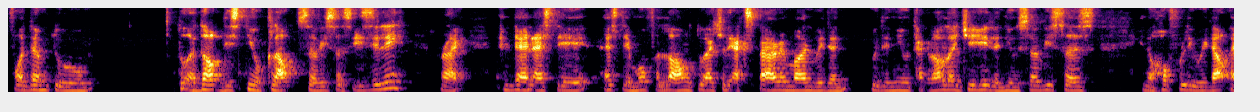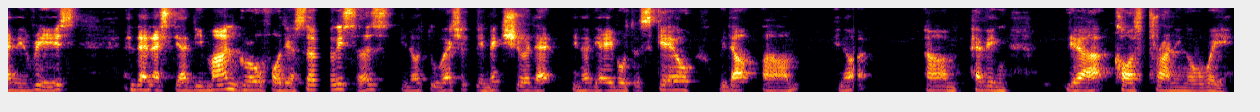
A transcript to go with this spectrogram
for them to to adopt these new cloud services easily, right? And then as they as they move along to actually experiment with the with the new technology, the new services, you know, hopefully without any risk. And then as their demand grow for their services, you know, to actually make sure that you know they're able to scale without um, you know um, having their costs running away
